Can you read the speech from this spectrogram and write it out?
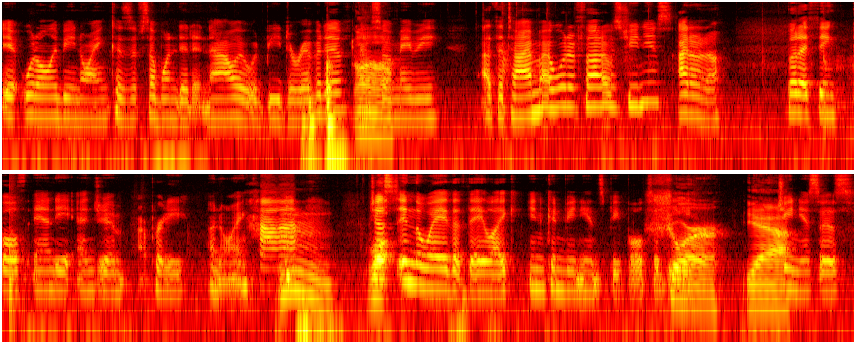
it would only be annoying because if someone did it now, it would be derivative. And Oh. so maybe at the time I would have thought it was genius. I don't know. But I think both Andy and Jim are pretty annoying. Ha. Hmm. Just in the way that they like inconvenience people to sure. Yeah. geniuses.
